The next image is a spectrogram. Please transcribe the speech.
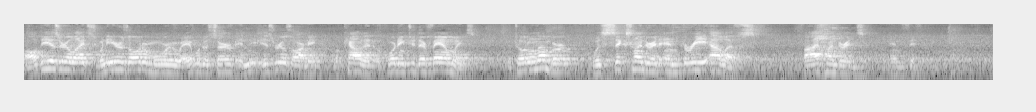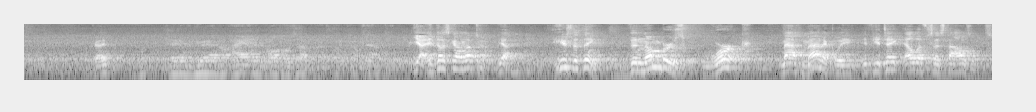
All the Israelites 20 years old or more who were able to serve in Israel's army were counted according to their families. The total number was 603 elephs, 550. Okay? Yeah, it does count up to it. Yeah. Here's the thing the numbers work mathematically if you take elephs as thousands.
